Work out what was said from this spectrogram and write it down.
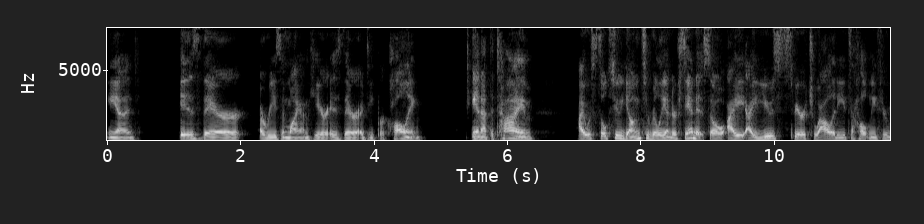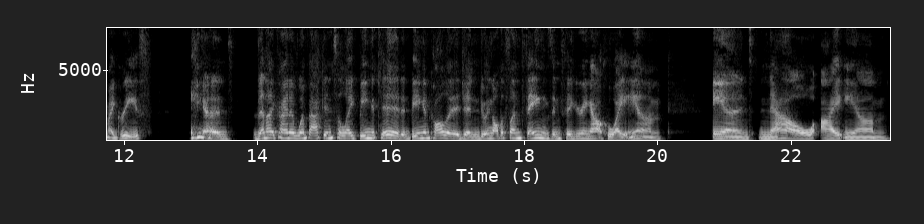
And is there a reason why I'm here? Is there a deeper calling? And at the time, I was still too young to really understand it. So I, I used spirituality to help me through my grief. And then I kind of went back into like being a kid and being in college and doing all the fun things and figuring out who I am. And now I am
